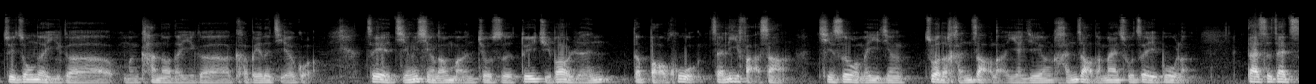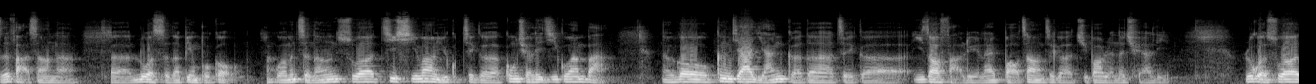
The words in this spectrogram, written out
最终的一个我们看到的一个可悲的结果。这也警醒了我们，就是对于举报人的保护，在立法上。其实我们已经做得很早了，已经很早的迈出这一步了，但是在执法上呢，呃，落实的并不够。我们只能说寄希望于这个公权力机关吧，能够更加严格的这个依照法律来保障这个举报人的权利。如果说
